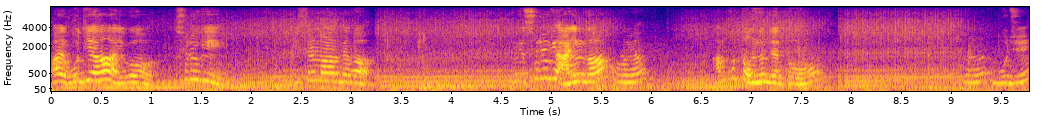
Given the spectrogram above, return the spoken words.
아니 어디야? 이거 수륙이 있을 만한 데가 이게 수륙이 아닌가? 그러면 아무것도 없는데 또. 응? 뭐지?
